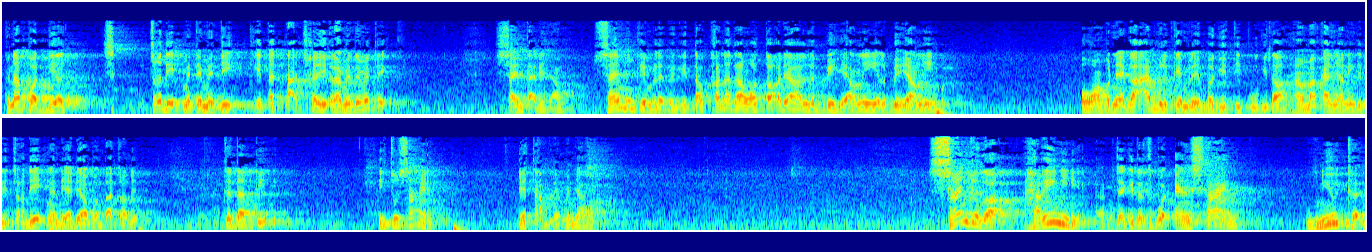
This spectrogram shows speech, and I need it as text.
Kenapa dia cerdik matematik Kita tak cerdik dalam matematik Saya tak boleh jawab Saya mungkin boleh bagi tahu Kerana dalam otak dia Lebih yang ni Lebih yang ni Orang perniagaan boleh boleh bagi tipu kita, hang makan yang ni jadi cerdik dengan dia dia pun tak cerdik. Tetapi itu sains. Dia tak boleh menjawab. Sains juga hari ini eh, macam kita sebut Einstein, Newton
